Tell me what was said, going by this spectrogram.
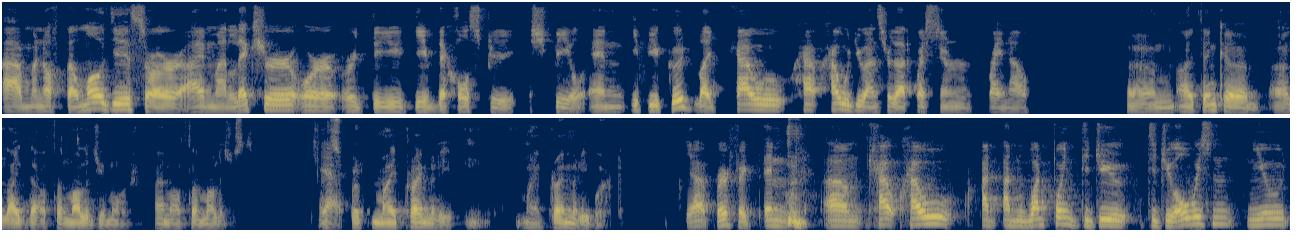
I'm an ophthalmologist or I'm a lecturer or or do you give the whole spiel? And if you could, like, how how how would you answer that question right now? Um, I think uh, I like the ophthalmology more. I'm an ophthalmologist. That's yeah. my primary my primary work. Yeah, perfect. And um, how how at, at what point did you did you always knew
